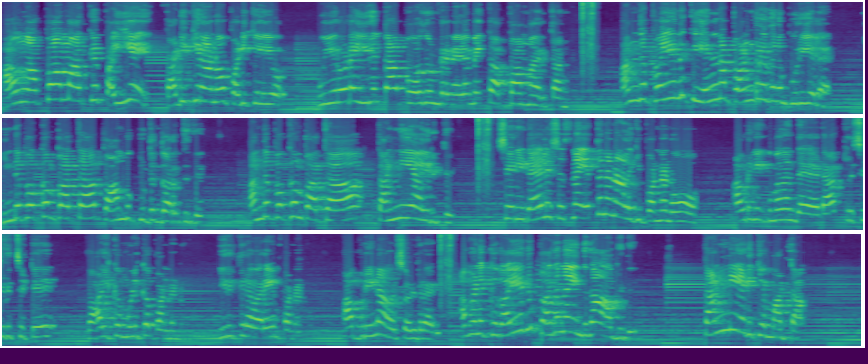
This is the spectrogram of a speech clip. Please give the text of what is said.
அவங்க அப்பா அம்மாவுக்கு பையன் படிக்கிறானோ படிக்கலையோ உயிரோட இருந்தா போதுன்ற நிலைமைக்கு அப்பா அம்மா இருக்காங்க. அந்த பையனுக்கு என்ன பண்றதுன்னு புரியல. இந்த பக்கம் பார்த்தா பாம்பு கூட்டம் துரத்துது. அந்த பக்கம் பார்த்தா தண்ணியா இருக்கு. சரி டயாலிசிஸ்னா எத்தனை நாளைக்கு பண்ணணும்? அப்படின்னு கேட்கும்போது அந்த டாக்டர் சிரிச்சிட்டு வாழ்க்கை முழுக்க பண்ணணும். இருக்கிற வரையும் பண்ணணும். அப்படின்னு அவர் சொல்றாரு. அவனுக்கு வயது பதினைந்து தான் ஆகுது. தண்ணி அடிக்க மாட்டான்.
